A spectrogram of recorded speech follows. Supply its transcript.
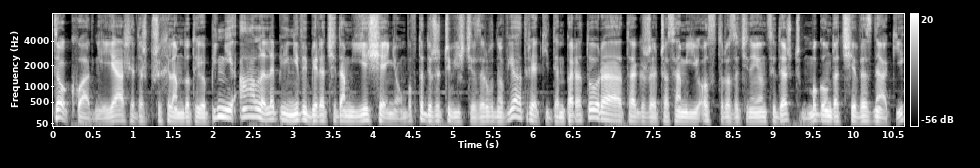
Dokładnie, ja się też przychylam do tej opinii, ale lepiej nie wybierać się tam jesienią, bo wtedy rzeczywiście zarówno wiatr, jak i temperatura, a także czasami ostro zacinający deszcz mogą dać się we znaki.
